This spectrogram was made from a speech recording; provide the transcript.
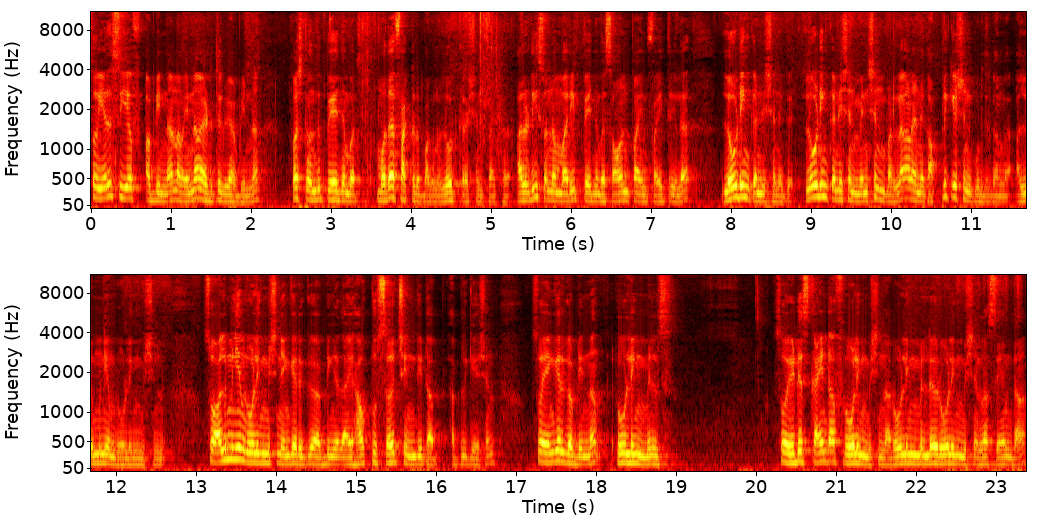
ஸோ எல்சிஎஃப் அப்படின்னா நான் என்ன எடுத்துருக்கேன் அப்படின்னா ஃபர்ஸ்ட் வந்து பேஜ் நம்பர் மொதல் ஃபேக்டர் பார்க்கணும் லோட் கரெக்ஷன் ஃபேக்டர் ஆல்ரெடி சொன்ன மாதிரி page number seven point five த்ரீல லோடிங் கண்டிஷனுக்கு லோடிங் கண்டிஷன் மென்ஷன் பண்ணல ஆனால் எனக்கு அப்ளிகேஷன் கொடுத்துருக்காங்க aluminium rolling machine so aluminium rolling machine எங்கே இருக்குது அப்படிங்கிறது I have to search in that application so எங்கே இருக்குது அப்படின்னா rolling mills so it is kind of rolling machine தான். ரோலிங் மில்லு ரோலிங் மிஷின் எல்லாம் சேம் தான்.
